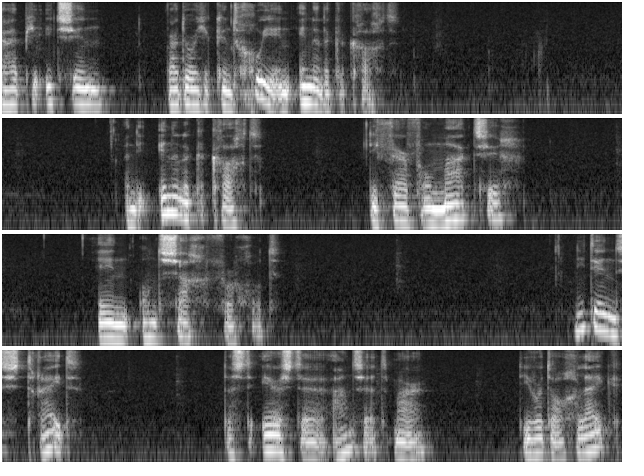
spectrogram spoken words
Daar heb je iets in waardoor je kunt groeien in innerlijke kracht. En die innerlijke kracht, die vervolmaakt zich in ontzag voor God. Niet in strijd, dat is de eerste aanzet, maar die wordt al gelijk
